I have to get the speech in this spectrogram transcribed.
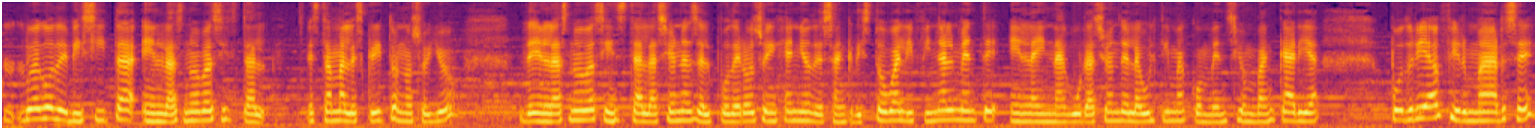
luego de visita en las nuevas instalaciones está mal escrito, no soy yo, en las nuevas instalaciones del poderoso ingenio de San Cristóbal y finalmente en la inauguración de la última convención bancaria, podría afirmarse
